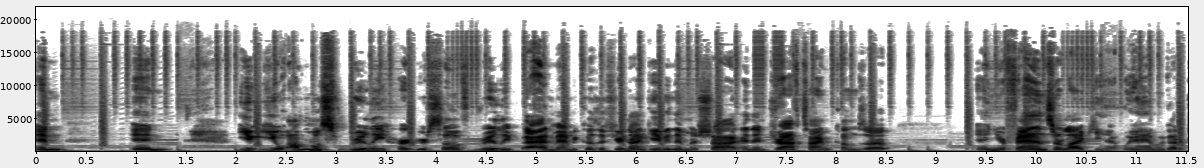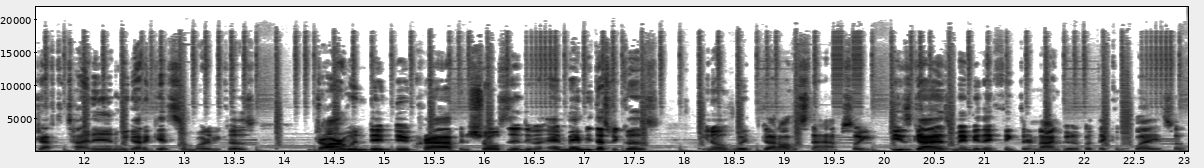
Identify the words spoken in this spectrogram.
And and you you almost really hurt yourself really bad man because if you're not giving them a shot and then draft time comes up and your fans are like, yeah, man, we got to draft a tight end. We got to get somebody because Jarwin didn't do crap and Schultz didn't do it. And maybe that's because, you know, Witt got all the snaps. So these guys, maybe they think they're not good, but they can play. So,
